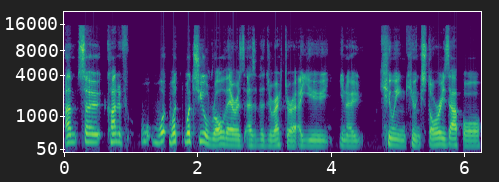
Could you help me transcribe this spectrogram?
Um, so kind of what, what what's your role there as, as the director? Are you, you know, queuing queuing stories up or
